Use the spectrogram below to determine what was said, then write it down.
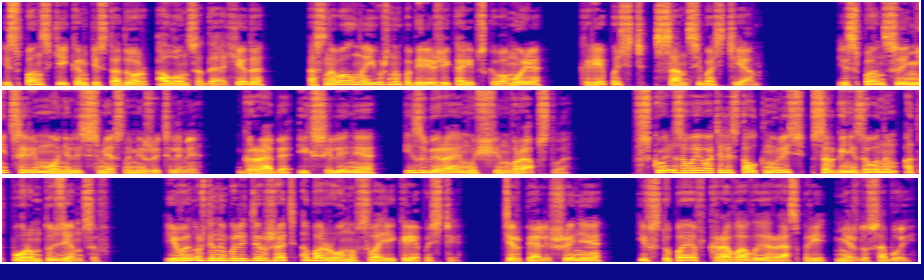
испанский конкистадор Алонсо де Ахеда основал на южном побережье Карибского моря крепость Сан-Себастьян. Испанцы не церемонились с местными жителями, грабя их селения и забирая мужчин в рабство. Вскоре завоеватели столкнулись с организованным отпором туземцев и вынуждены были держать оборону в своей крепости, терпя лишения и вступая в кровавые распри между собой.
